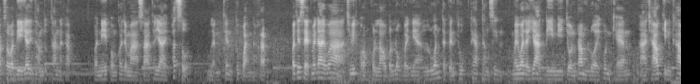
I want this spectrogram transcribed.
ครับสวัสดีญาติธรรมทุกท่านนะครับ วันนี้ผมก็จะมาสาธยายพัดสูตรเหมือนเช่นทุกวันนะครับ ปฏิเสธไม่ได้ว่าชีวิตของคนเราบนโลกใบนี้ล้วนแต่เป็นทุกข์แทบทั้งสิ้น ไม่ว่าจะยากดีมีจนร่ำรวยข้นแค้น หาเช้ากินค่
